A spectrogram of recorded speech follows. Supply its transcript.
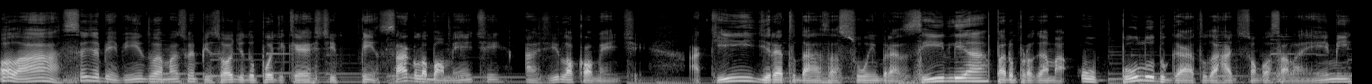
Olá, seja bem-vindo a mais um episódio do podcast Pensar Globalmente, Agir Localmente. Aqui, direto da Asa Sul em Brasília, para o programa O Pulo do Gato da Rádio São Gonçalo AM,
